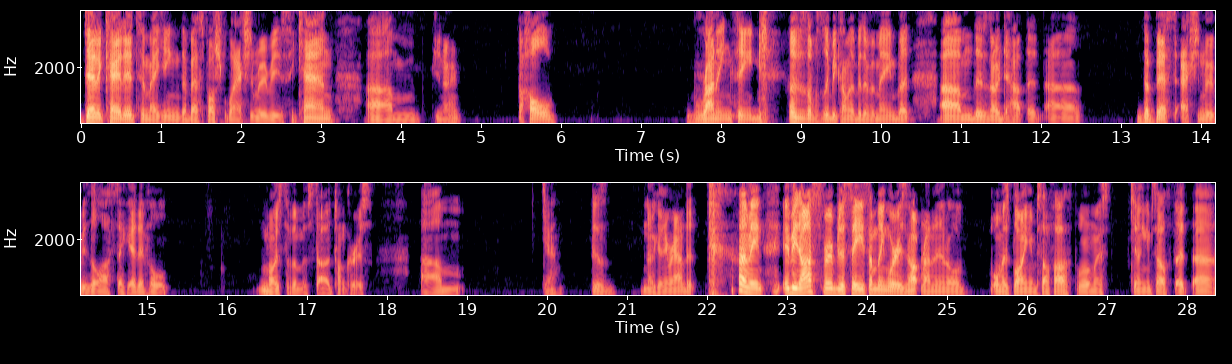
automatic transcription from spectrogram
dedicated to making the best possible action movies he can. Um, you know, the whole running thing has obviously become a bit of a meme, but um, there's no doubt that uh, the best action movies of the last decade have all, most of them have starred Tom Cruise. Um, yeah, there's no getting around it. I mean, it'd be nice for him to see something where he's not running or almost blowing himself up or almost killing himself, but uh,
